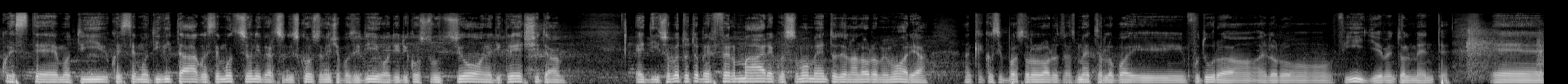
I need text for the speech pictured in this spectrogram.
queste, motiv queste emotività, queste emozioni verso un discorso invece positivo, di ricostruzione, di crescita e di, soprattutto per fermare questo momento della loro memoria, anche così possono loro trasmetterlo poi in futuro ai loro figli eventualmente. E,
